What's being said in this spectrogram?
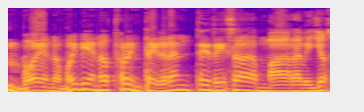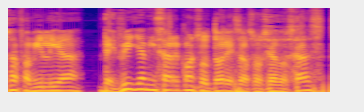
Bueno, muy bien, otro integrante de esa maravillosa familia de Villamizar Consultores Asociados SAS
